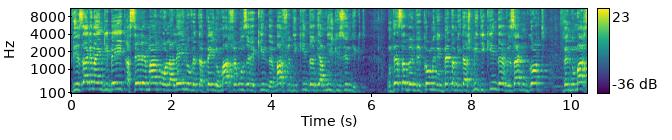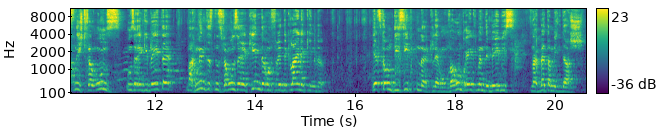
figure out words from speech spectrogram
Wir sagen ein Gebet, Aseleman, Olaleinu, Vetapeinu, mach für unsere Kinder, mach für die Kinder, die haben nicht gesündigt. Und deshalb, wenn wir kommen in Bet Amikdash mit den Kindern, wir sagen Gott, wenn du machst nicht für uns unsere Gebete, mach mindestens für unsere Kinder und für die kleinen Kinder. Jetzt kommt die siebte Erklärung. Warum bringt man die Babys nach Bet Amikdash?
